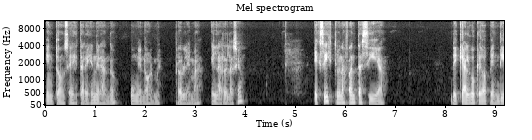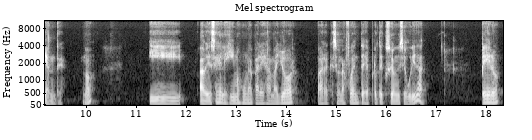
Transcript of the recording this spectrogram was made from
entonces estaré generando un enorme problema en la relación. Existe una fantasía de que algo quedó pendiente, ¿no? Y a veces elegimos una pareja mayor para que sea una fuente de protección y seguridad. Pero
